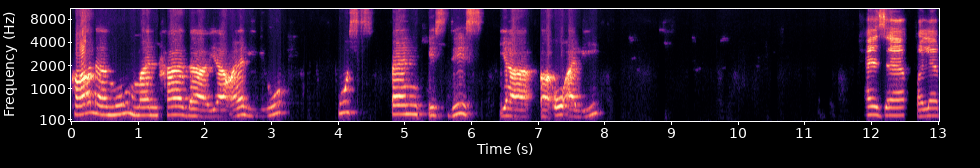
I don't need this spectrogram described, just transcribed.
Qalamu man hada ya Ali? Whose pen is this ya uh, O هذا قلم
